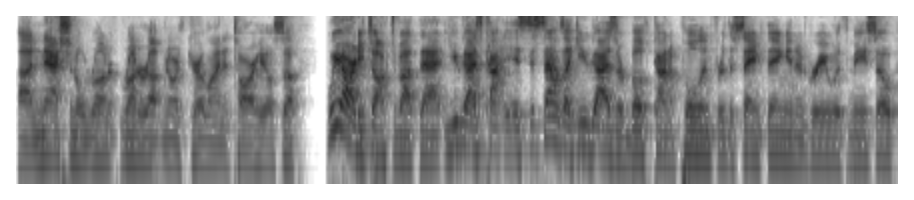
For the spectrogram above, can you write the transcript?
uh, national run, runner up North Carolina Tar Heel. So we already talked about that. You guys, it sounds like you guys are both kind of pulling for the same thing and agree with me. So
